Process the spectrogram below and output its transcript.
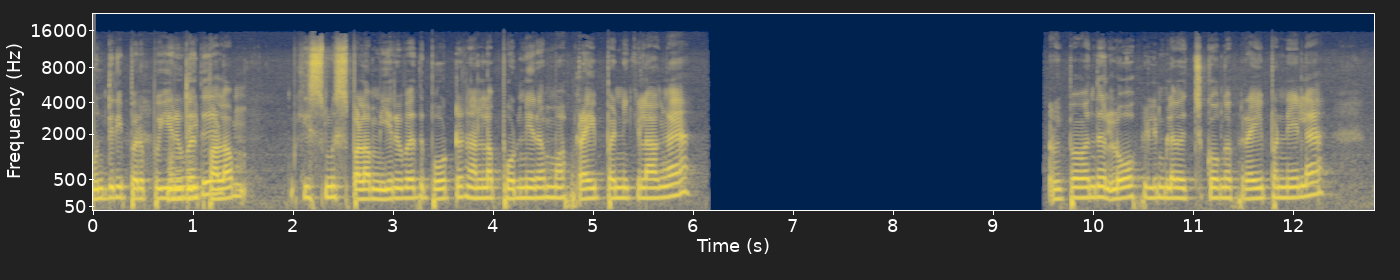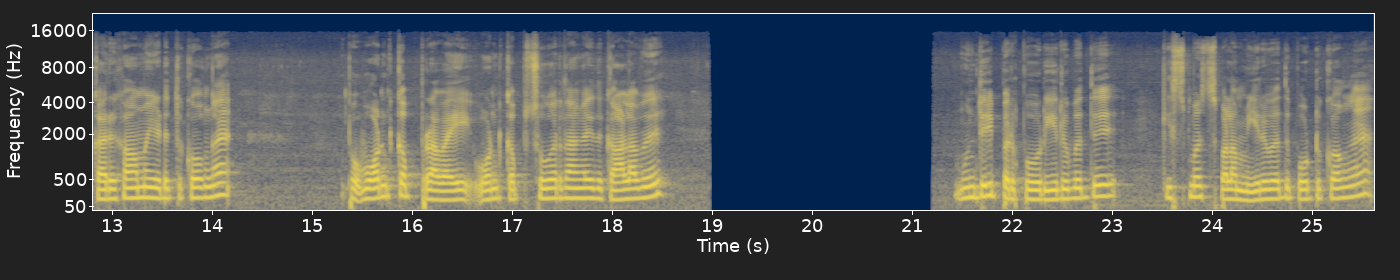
முந்திரி பருப்பு இருபது. பழம் கிஸ்மிஸ் பழம் இருபது போட்டு நல்லா பொன்னிறமாக ஃப்ரை பண்ணிக்கலாங்க. இப்போ வந்து லோ ஃபிலிமில் வச்சுக்கோங்க ஃப்ரை பண்ணியில். கருகாமல் எடுத்துக்கோங்க. இப்போ ஒன் கப் ரவை ஒன் கப் சுகர் தாங்க இதுக்கு அளவு. முந்திரி பருப்பு ஒரு இருபது கிஸ்மஸ் பழம் இருபது போட்டுக்கோங்க.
